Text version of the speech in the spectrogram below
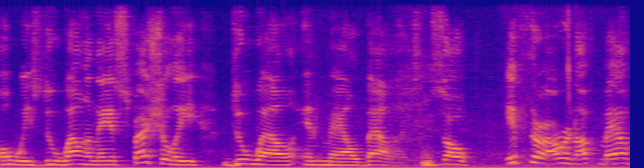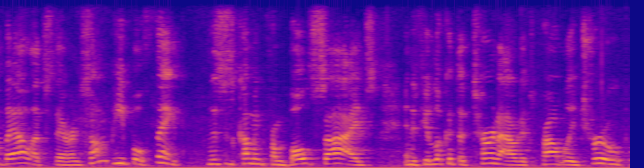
always do well, and they especially do well in mail ballots. And so, if there are enough mail ballots there, and some people think this is coming from both sides. And if you look at the turnout, it's probably true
